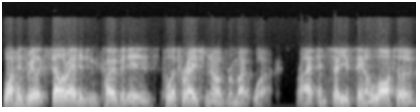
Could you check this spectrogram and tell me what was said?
what has really accelerated in COVID is proliferation of remote work, right? And so you've seen a lot of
